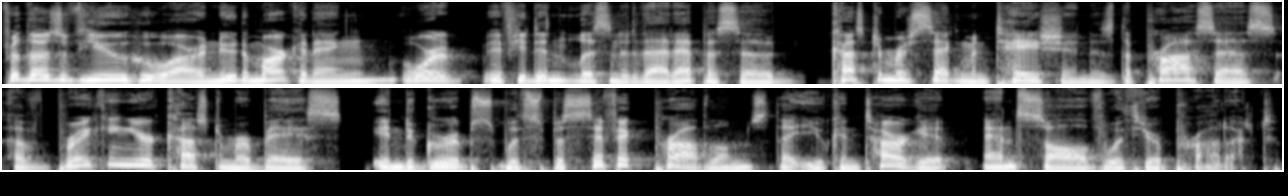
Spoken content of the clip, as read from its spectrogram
For those of you who are new to marketing, or if you didn't listen to that episode, customer segmentation is the process of breaking your customer base into groups with specific problems that you can target and solve with your product.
